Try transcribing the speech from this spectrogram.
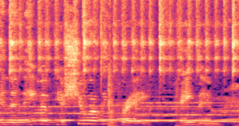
In the name of Yeshua we pray. Amen.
